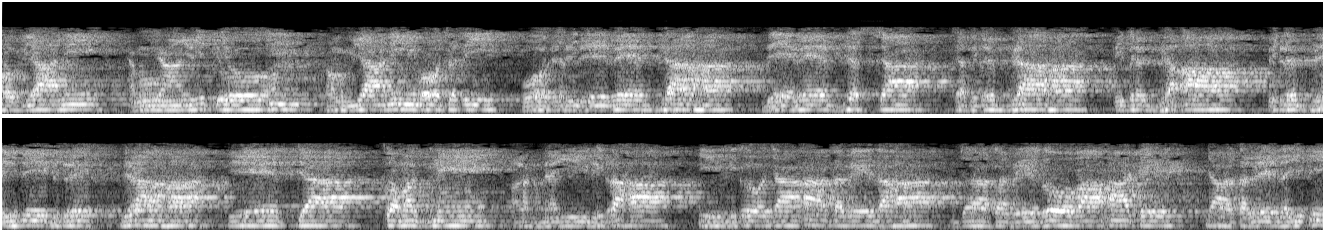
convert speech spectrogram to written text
हव्यानि हव्यानित्यो हव्यानि वोचति वोचति देवेभ्यः देवेभ्यश्च च पितृभ्यः पितृभ्य इति पितृभ्याः येत्य त्वमग्ने अग्नैरितः ईरितो जातवेदः जातवेदो वा आटे जातवेद इति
